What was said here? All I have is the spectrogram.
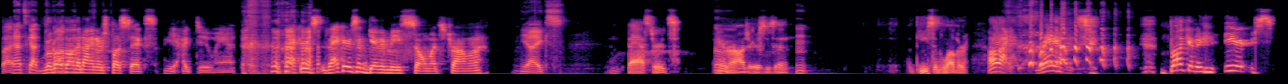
But that's got we're both on the Niners plus six. Yeah, I do, man. Packers, Packers have given me so much trauma. Yikes! Bastards. Aaron mm. Rodgers is a mm. abusive lover. All right, Rams, Buccaneers.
